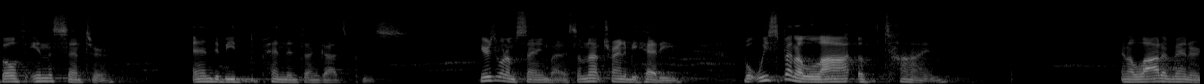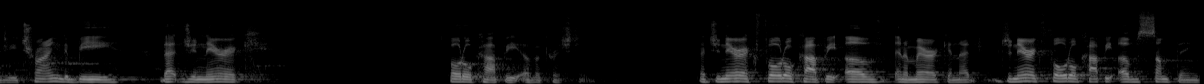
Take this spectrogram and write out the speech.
both in the center and to be dependent on God's peace. Here's what I'm saying by this I'm not trying to be heady, but we spend a lot of time and a lot of energy trying to be that generic photocopy of a Christian, that generic photocopy of an American, that generic photocopy of something.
